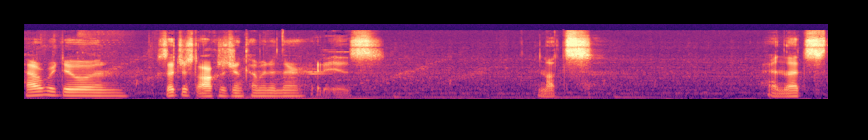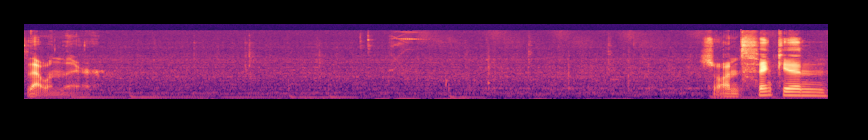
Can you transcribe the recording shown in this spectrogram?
How are we doing? Is that just oxygen coming in there? It is. Nuts. And that's that one there. So I'm thinking...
